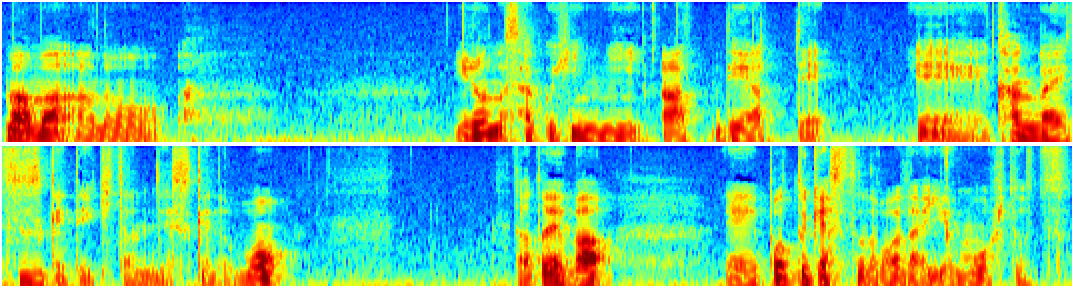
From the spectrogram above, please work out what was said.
まあまああのいろんな作品に出会って、えー考え続けてきたんですけども例えば、えーポッドキャストの話題をもう一つ。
